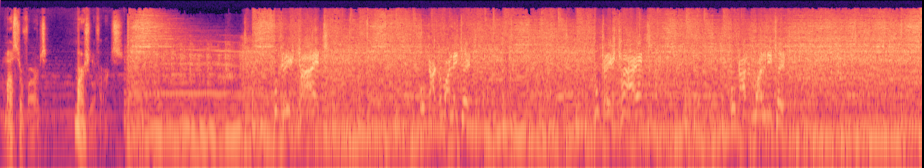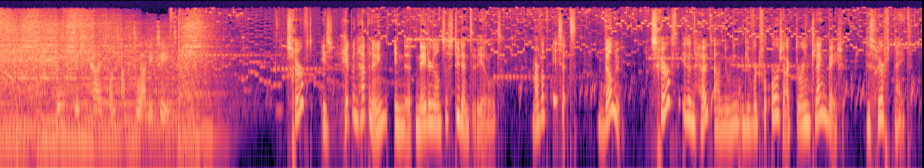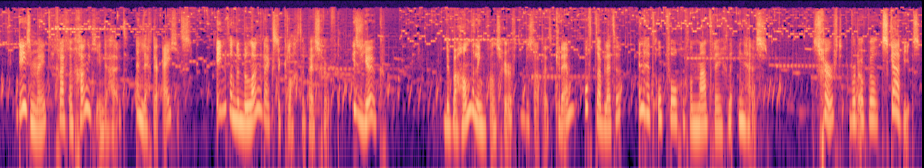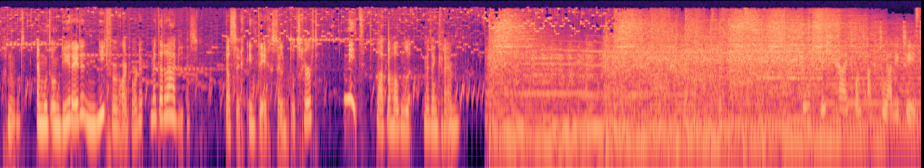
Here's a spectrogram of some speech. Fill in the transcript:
Master of Arts, Martial of Arts. Pünktlichkeit und Aktualität. Pünktlichkeit und Aktualität. Pünktlichkeit und Aktualität. Schurft is hip and happening in de Nederlandse studentenwereld. Maar wat is het? Wel nu, schurft is een huidaandoening die wordt veroorzaakt door een klein beestje, de schurftmeid. Deze meid graaft een gangetje in de huid en legt er eitjes. Een van de belangrijkste klachten bij schurft is jeuk. De behandeling van schurft bestaat uit crème of tabletten en het opvolgen van maatregelen in huis. Schurft wordt ook wel scabies genoemd en moet om die reden niet verward worden met de rabies, dat zich in tegenstelling tot schurft niet laat behandelen met een crème. Pünktlichkeit und Aktualität.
